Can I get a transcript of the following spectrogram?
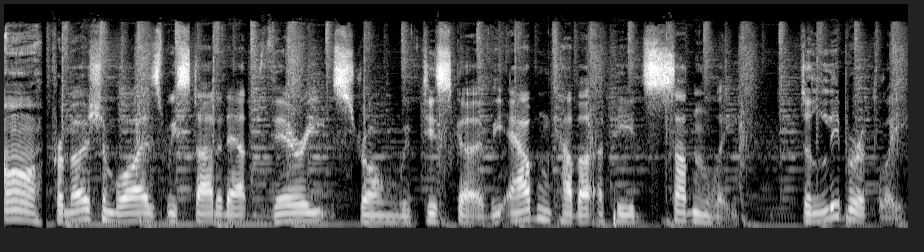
Oh. Promotion wise, we started out very strong with disco. The album cover appeared suddenly, deliberately,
